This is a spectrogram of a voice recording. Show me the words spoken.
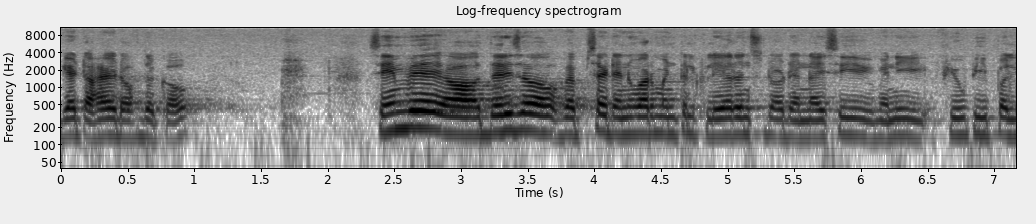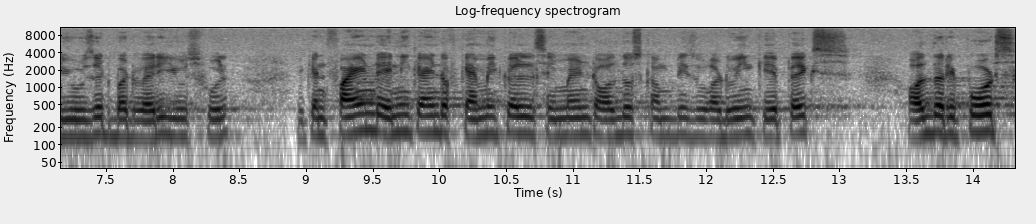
get ahead of the curve. Same way, uh, there is a website environmentalclearance.nic, many few people use it, but very useful. You can find any kind of chemical, cement, all those companies who are doing capex, all the reports,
